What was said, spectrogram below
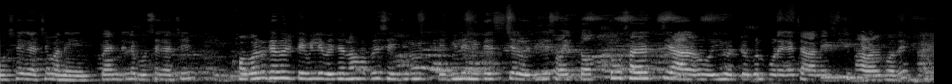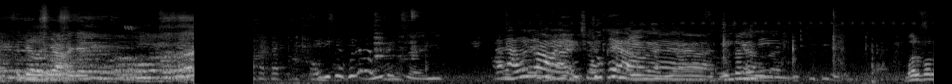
বসে গেছে মানে প্যান্ডেলে বসে গেছে। খবরের কাগজ টেবিলে বেছানো হবে সেই জন্য টেবিলে নিতে এসেছে আর ওইদিকে সবাই তত্ত্ব সাজাচ্ছে আর ওই হট্টগোল পড়ে গেছে আর আমি এসেছি ভাড়ার ঘরে। তো চলো যাওয়া যায় বল বল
